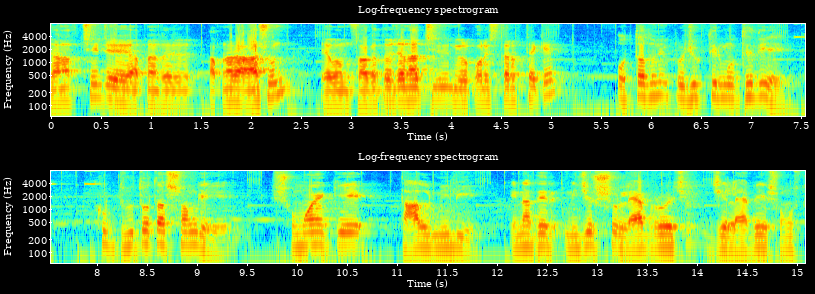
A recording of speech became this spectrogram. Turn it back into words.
জানাচ্ছি যে আপনাদের, আপনারা আসুন। এবং স্বাগত জানাচ্ছি নিউরোপলিস তরফ থেকে। অত্যাধুনিক প্রযুক্তির মধ্যে দিয়ে খুব দ্রুততার সঙ্গে সময়কে তাল মিলিয়ে এনাদের নিজস্ব ল্যাব রয়েছে, যে ল্যাবে সমস্ত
